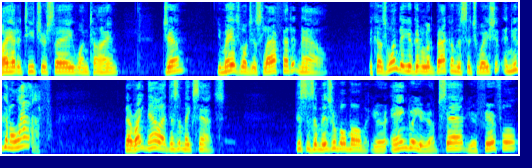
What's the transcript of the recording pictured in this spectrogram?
I had a teacher say one time, Jim, you may as well just laugh at it now because one day you're going to look back on this situation and you're going to laugh. Now, right now, that doesn't make sense. This is a miserable moment. You're angry, you're upset, you're fearful.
